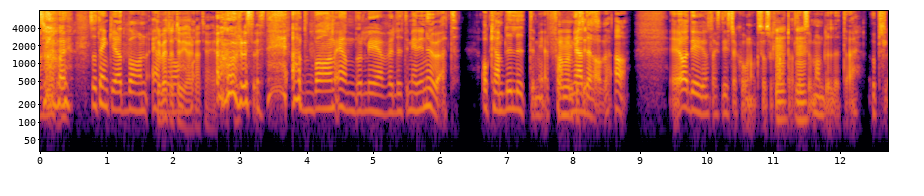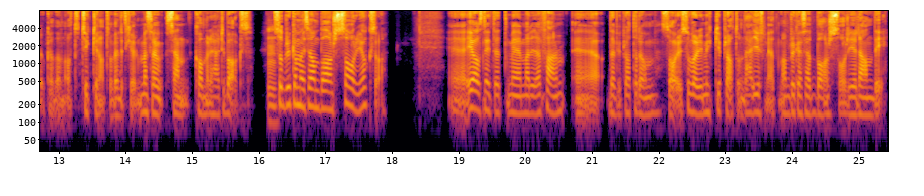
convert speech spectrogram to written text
så, så tänker jag att barn ändå... bättre att du gör det att jag gör det. Ja. Att barn ändå lever lite mer i nuet. Och kan bli lite mer fångade precis. av... Ja. ja, det är ju en slags distraktion också såklart. Mm, att liksom man blir lite uppslukad av något. Tycker något var väldigt kul. Men sen, sen kommer det här tillbaks. Mm. Så brukar man ju säga om barns sorg också. Eh, I avsnittet med Maria Farm, eh, där vi pratade om sorg, så var det mycket prat om det här just med att man brukar säga att barns sorg är randig.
